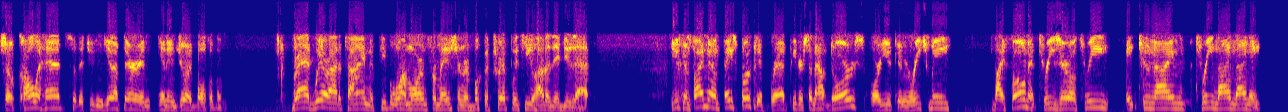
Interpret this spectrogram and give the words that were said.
So call ahead so that you can get up there and, and enjoy both of them. Brad, we're out of time. If people want more information or book a trip with you, how do they do that? You can find me on Facebook at Brad Peterson Outdoors, or you can reach me by phone at 303 829 3998.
